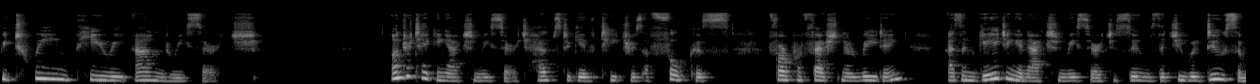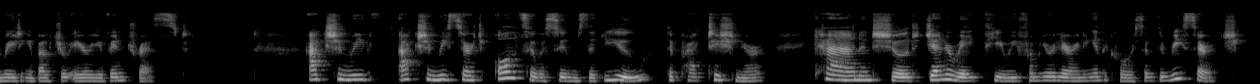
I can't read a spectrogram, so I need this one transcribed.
between theory and research. Undertaking action research helps to give teachers a focus for professional reading as engaging in action research assumes that you will do some reading about your area of interest. Action, re action research also assumes that you, the practitioner, can and should generate theory from your learning in the course of the research.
